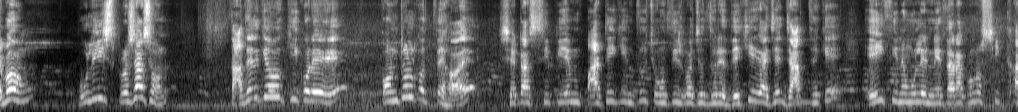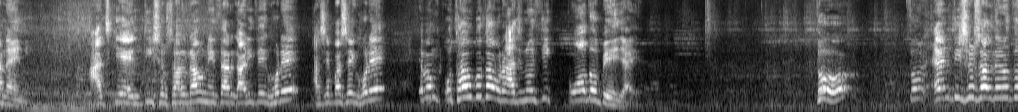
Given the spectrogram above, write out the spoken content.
এবং পুলিশ প্রশাসন তাদেরকেও কি করে কন্ট্রোল করতে হয়, সেটা সিপিএম পার্টি কিন্তু চৌত্রিশ বছর ধরে দেখিয়ে গেছে, যার থেকে এই তৃণমূলের নেতারা কোনো শিক্ষা নেয়নি। আজকে অ্যান্টি সোশ্যালরাও নেতার গাড়িতে ঘোরে, আশেপাশে ঘোরে এবং কোথাও কোথাও রাজনৈতিক পদও পেয়ে যায়। তো তো অ্যান্টি সোশ্যালদেরও তো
